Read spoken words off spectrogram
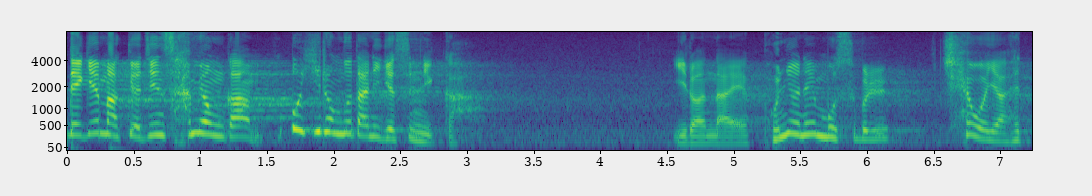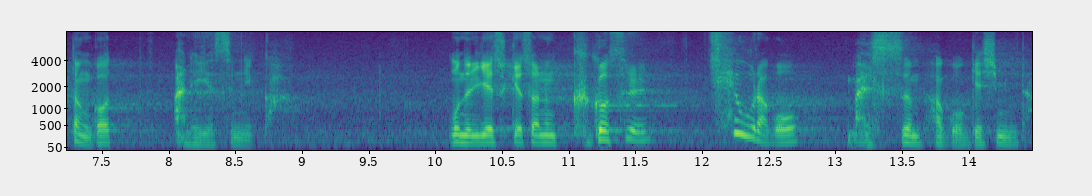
내게 맡겨진 사명감, 뭐 이런 것 아니겠습니까? 이런 나의 본연의 모습을 채워야 했던 것 아니겠습니까? 오늘 예수께서는 그것을 채우라고 말씀하고 계십니다.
